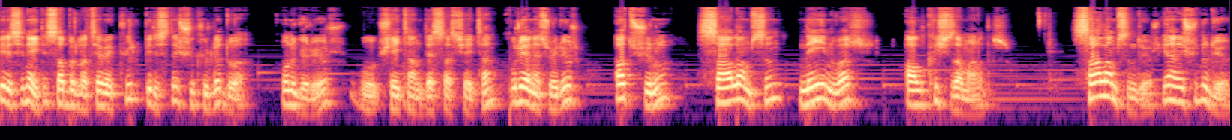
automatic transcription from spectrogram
Birisi neydi? Sabırla tevekkül, birisi de şükürle dua. Onu görüyor bu şeytan, desas şeytan. Buraya ne söylüyor? At şunu, sağlamsın, neyin var? Alkış zamanıdır. Sağlamsın diyor. Yani şunu diyor.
